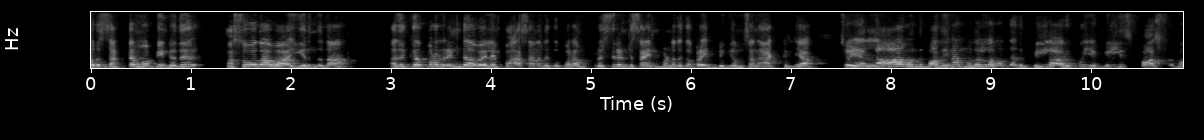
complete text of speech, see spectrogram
ஒரு சட்டம் அப்படின்றது மசோதாவா இருந்துதான் அதுக்கப்புறம் ரெண்டு அவையிலையும் பாஸ் ஆனதுக்கு அப்புறம் பிரசிடென்ட் சைன் பண்ணதுக்கு அப்புறம் இட் பிகம்ஸ் அன் ஆக்ட் இல்லையா? சோ எல்லா வந்து பாத்தீங்கன்னா முதல்ல வந்து அது பில்லா இருக்கும். An bill is pass from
